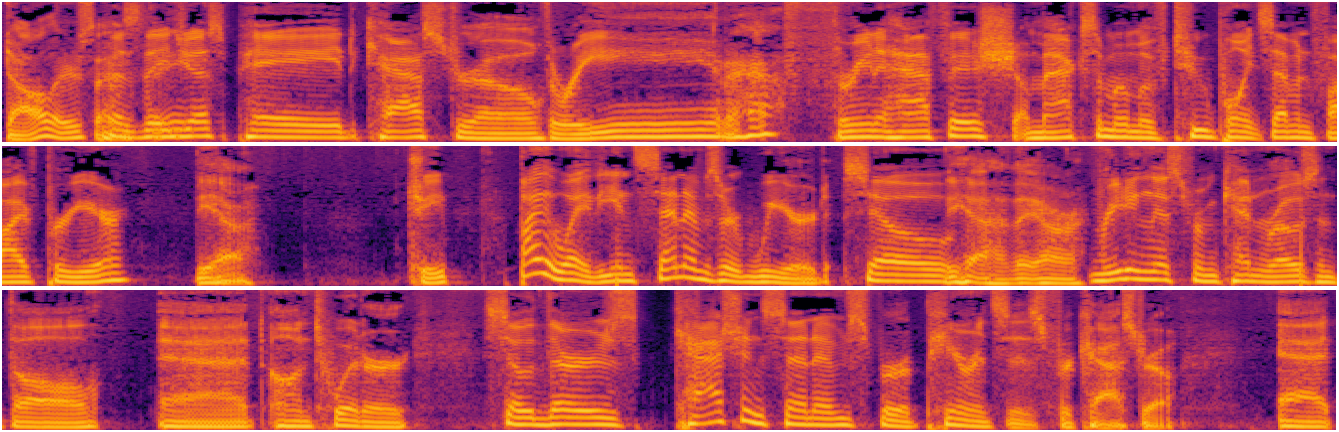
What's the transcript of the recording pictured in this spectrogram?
dollars Because they just paid Castro three and a half. three and a half ish, a maximum of two point seven five per year. Yeah, cheap. By the way, the incentives are weird. So Yeah, they are. reading this from Ken Rosenthal at on Twitter. So there's cash incentives for appearances for Castro. At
